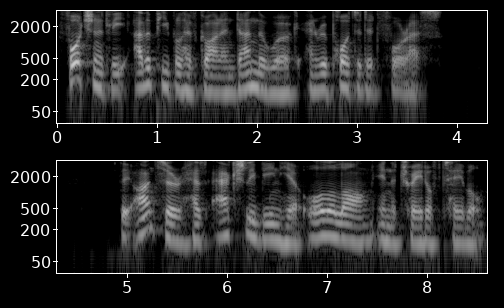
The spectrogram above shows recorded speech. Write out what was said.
Fortunately, other people have gone and done the work and reported it for us. The answer has actually been here all along in the trade-off table.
